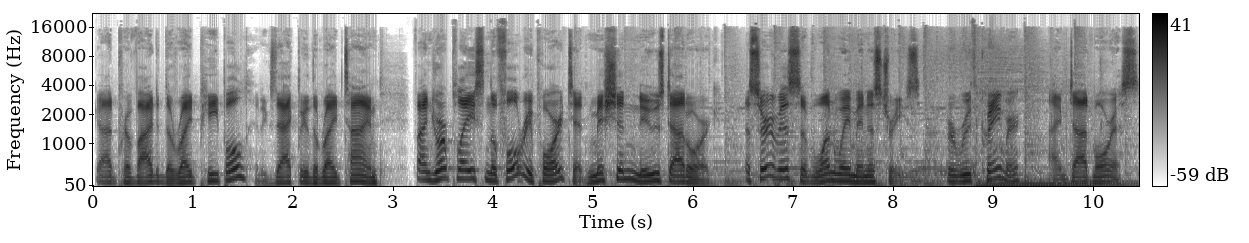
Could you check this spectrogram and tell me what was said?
God provided the right people at exactly the right time. Find your place in the full report at missionnews.org, a service of One Way Ministries. For Ruth Kramer, I'm Dodd Morris.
